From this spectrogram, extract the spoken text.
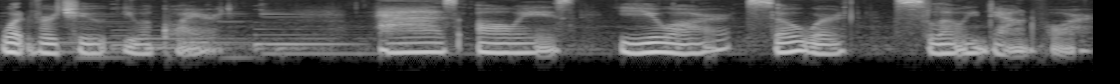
what virtue you acquired. As always, you are so worth slowing down for.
